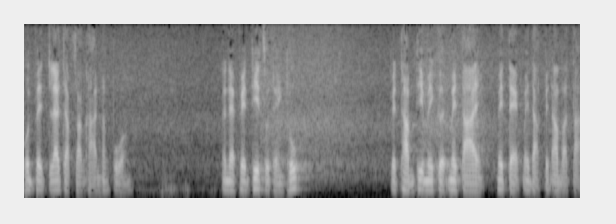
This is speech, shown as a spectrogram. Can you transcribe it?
พ้นไปแล้วจากสังขารทั้งปวงนั่นแหละเป็นที่สุดแห่งทุกข์เป็นธรรมที่ไม่เกิดไม่ตาย ไม่แตกไม่ดับเป็นอมตะ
